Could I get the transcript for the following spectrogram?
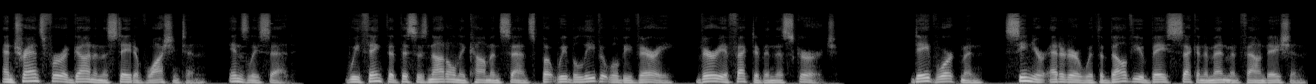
and transfer a gun in the state of Washington, Inslee said. We think that this is not only common sense but we believe it will be very, very effective in this scourge. Dave Workman, senior editor with the Bellevue based Second Amendment Foundation,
